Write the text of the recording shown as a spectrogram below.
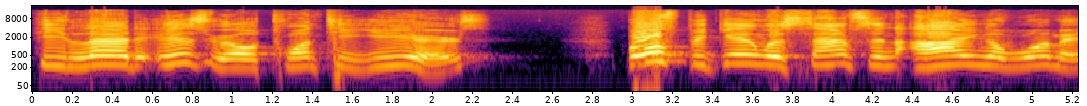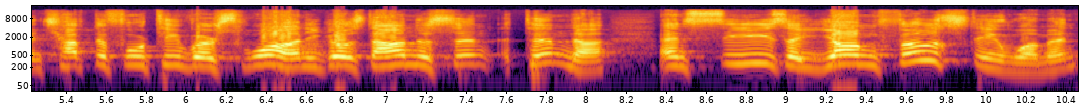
he led Israel 20 years. Both begin with Samson eyeing a woman. Chapter 14, verse 1, he goes down to Timnah and sees a young Philistine woman.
